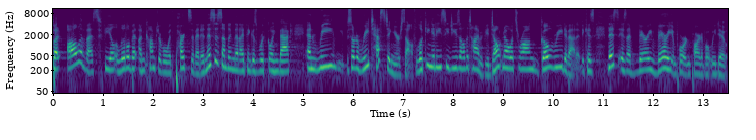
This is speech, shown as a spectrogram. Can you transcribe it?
but all of us feel a little bit uncomfortable with parts of it, and this is something that I think is worth going back and re, sort of retesting yourself, looking at ECGs all the time. If you don't know what's wrong, go read read about it because this is a very, very important part of what we do.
